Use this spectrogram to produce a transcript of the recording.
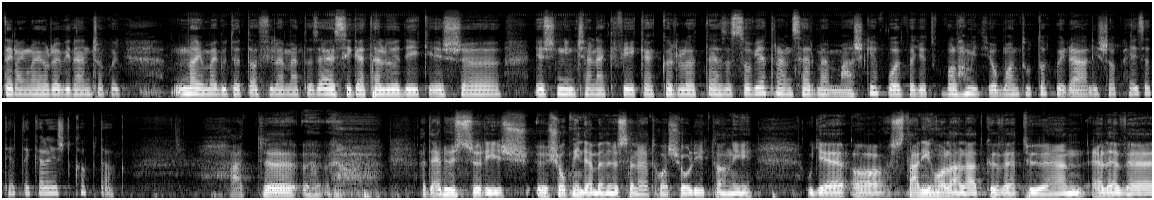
tényleg nagyon röviden, csak hogy nagyon megütötte a fülemet, az elszigetelődik, és, és nincsenek fékek körülötte. Ez a szovjet rendszerben másképp volt, vagy ott valamit jobban tudtak, hogy reálisabb helyzetértékelést kaptak? Hát, hát először is sok mindenben össze lehet hasonlítani. Ugye a Sztáli halálát követően eleve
